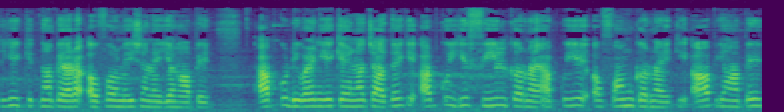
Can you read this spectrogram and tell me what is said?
देखिए कितना प्यारा अफर्मेशन है यहाँ पे। आपको डिवाइन ये कहना चाहते हैं कि आपको ये फील करना है, आपको ये अफर्म करना है कि आप यहाँ पे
